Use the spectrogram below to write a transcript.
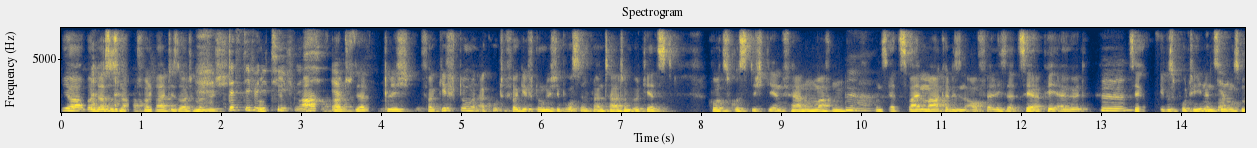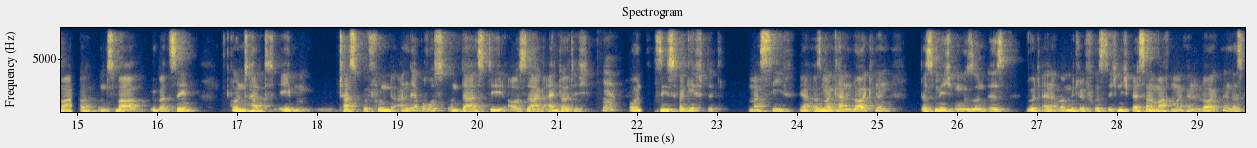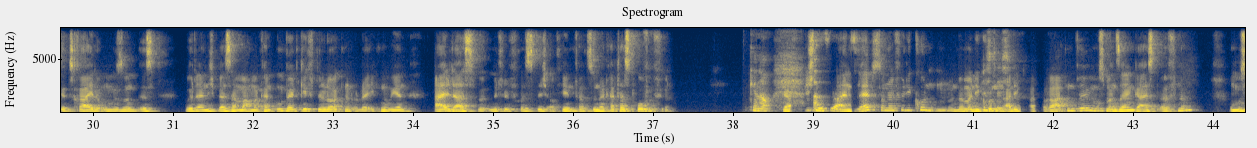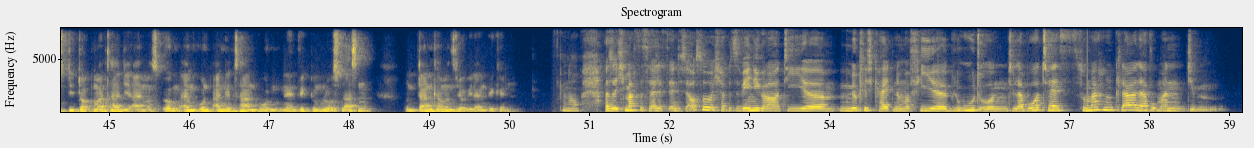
Ja, aber das ist eine Art von Leid, die sollte man sich. Das definitiv nicht. Ja. Sie hat wirklich Vergiftungen, akute Vergiftung durch die Brustimplantate und wird jetzt kurzfristig die Entfernung machen. Ja. Und sie hat zwei Marker, die sind auffällig. Sie hat CRP erhöht, hm. C-reaktives Protein, Entzündungsmarker, ja. und zwar über 10 und hat eben Tastbefunde an der Brust und da ist die Aussage eindeutig. Ja. Und sie ist vergiftet, massiv. Ja? Also man kann leugnen, dass Milch ungesund ist, wird einen aber mittelfristig nicht besser machen. Man kann leugnen, dass Getreide ungesund ist, wird einen nicht besser machen. Man kann Umweltgifte leugnen oder ignorieren. All das wird mittelfristig auf jeden Fall zu einer Katastrophe führen. Genau. Ja, nicht nur für einen selbst, sondern für die Kunden. Und wenn man die Kunden Richtig. adäquat beraten will, muss man seinen Geist öffnen und muss die Dogmata, die einem aus irgendeinem Grund angetan wurden, in der Entwicklung loslassen. Und dann kann man sich auch wieder entwickeln. Genau. Also ich mache das ja letztendlich auch so. Ich habe jetzt weniger die äh, Möglichkeiten, immer viel Blut und Labortests zu machen. Klar, da wo man die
